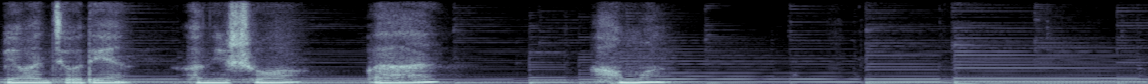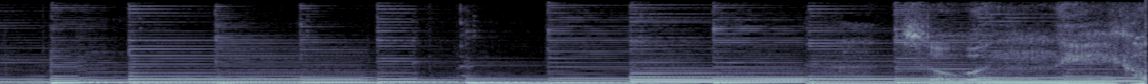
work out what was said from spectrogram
每晚九点和你说晚安，好梦。想问你看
